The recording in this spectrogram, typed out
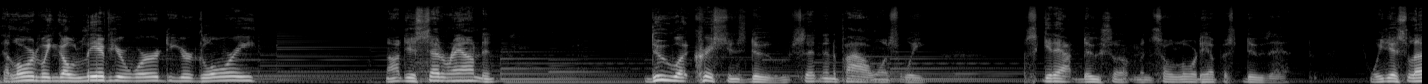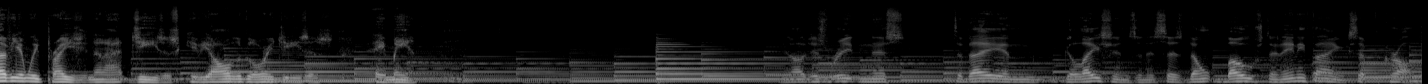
That, Lord, we can go live your word to your glory, not just sit around and do what Christians do, sitting in a pile once a week. Let's get out and do something. And so, Lord, help us do that. We just love you and we praise you tonight, Jesus. Give you all the glory, Jesus. Amen. You know, just reading this today in Galatians, and it says, Don't boast in anything except the cross.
